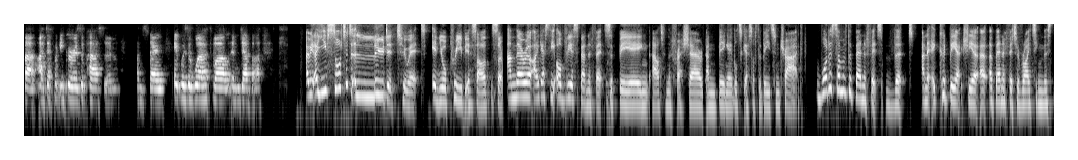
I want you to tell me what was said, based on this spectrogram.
but I definitely grew as a person. And so it was a worthwhile endeavor. I mean, you've sort of alluded to it in your previous answer. And there are, I guess, the obvious benefits of being out in the fresh air and being able to get off the beaten track. What are some of the benefits that, and it could be actually a, a benefit of writing this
